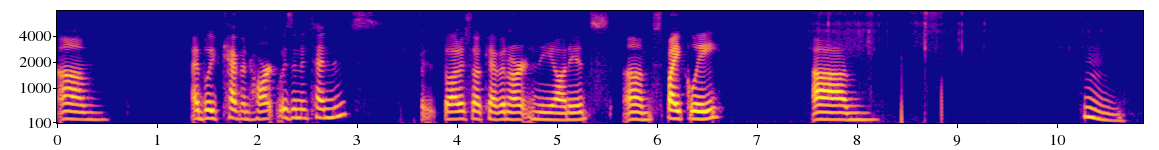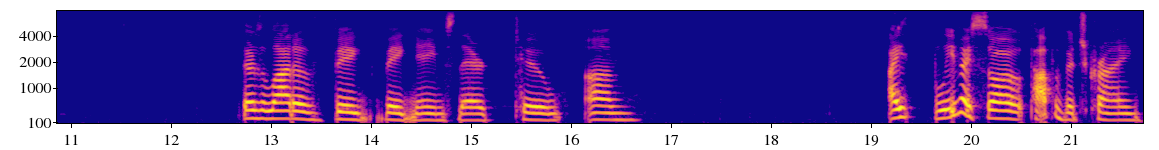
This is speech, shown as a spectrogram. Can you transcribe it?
um, I believe Kevin Hart was in attendance. I thought I saw Kevin Hart in the audience. Um, Spike Lee. Um, hmm. There's a lot of big, big names there too. Um, I believe I saw Popovich crying.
